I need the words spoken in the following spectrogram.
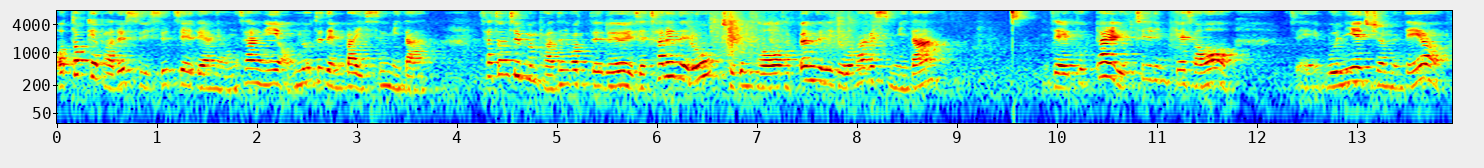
어떻게 받을 수 있을지에 대한 영상이 업로드된 바 있습니다. 사전 질문 받은 것들을 이제 차례대로 조금 더 답변 드리도록 하겠습니다. 이제 9867님께서 이제 문의해 주셨는데요.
